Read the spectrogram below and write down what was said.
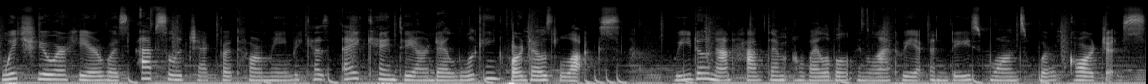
which you were here was absolute jackpot for me because I came to Yarndale looking for those locks. We do not have them available in Latvia and these ones were gorgeous.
